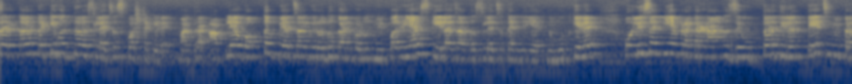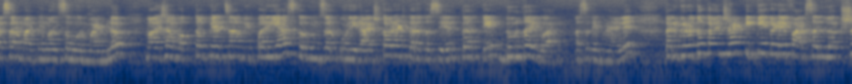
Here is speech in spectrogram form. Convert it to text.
सरकार कटिबद्ध असल्याचं स्पष्ट केलंय. मात्र आपल्या वक्तव्याचा विरोधकांकडून विपर्यास केला जात असल्याचं त्यांनी यात नमूद केलंय. पोलिसांनी या प्रकरणात जे उत्तर दिलं तेच मी प्रसार माध्यमांसमोर मांडलं. माझ्या वक्तव्याचा विपर्यास करून जर कोणी राजकारण करत असेल तर ते दुर्दैव आहे असं ते म्हणाले. तर विरोधकांच्या टीकेकडे फारसं लक्ष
